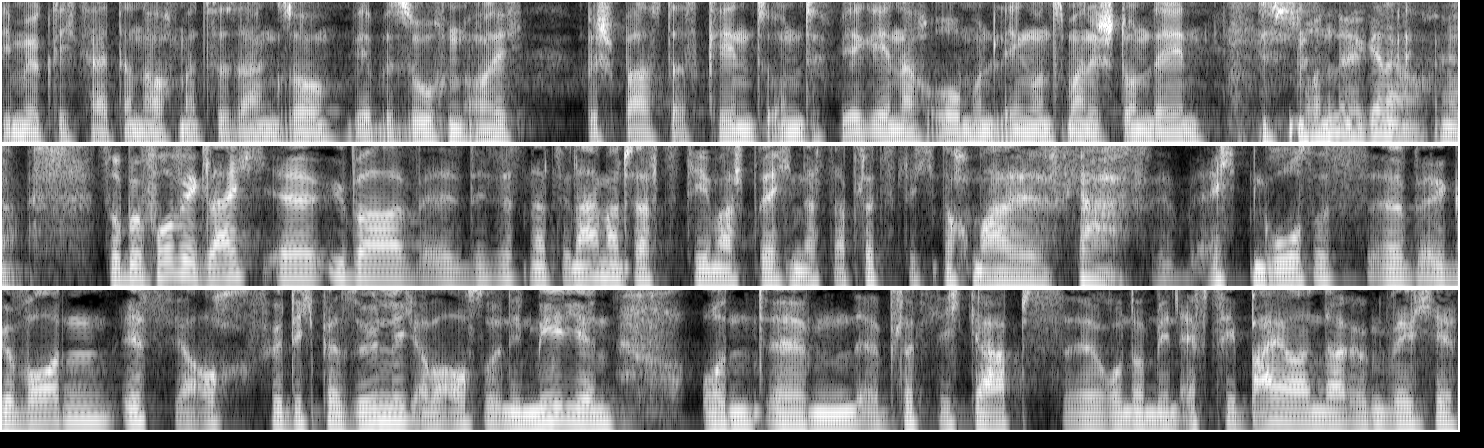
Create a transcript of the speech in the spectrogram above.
die Möglichkeit dann auch mal zu sagen, so, wir besuchen euch bespaßt das Kind und wir gehen nach oben und legen uns mal eine Stunde hin. Stunde, genau. Ja. So, bevor wir gleich äh, über äh, dieses Nationalmannschaftsthema sprechen, dass da plötzlich nochmal ja, echt ein großes äh, geworden ist, ja auch für dich persönlich, aber auch so in den Medien. Und ähm, plötzlich gab's äh, rund um den FC Bayern da irgendwelche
